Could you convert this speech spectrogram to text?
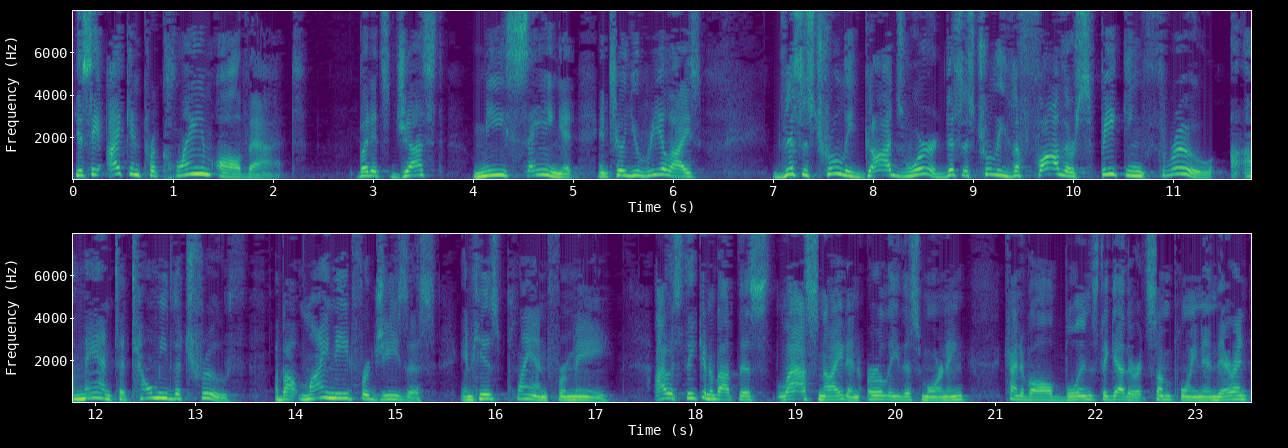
You see, I can proclaim all that, but it's just me saying it until you realize this is truly God's word. This is truly the Father speaking through a man to tell me the truth about my need for Jesus and His plan for me. I was thinking about this last night and early this morning, kind of all blends together at some point in there. And,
